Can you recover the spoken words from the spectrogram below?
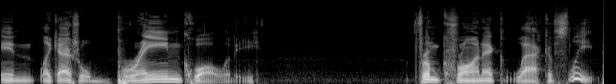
in like actual brain quality from chronic lack of sleep.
